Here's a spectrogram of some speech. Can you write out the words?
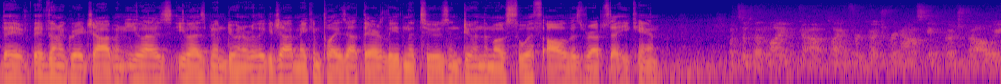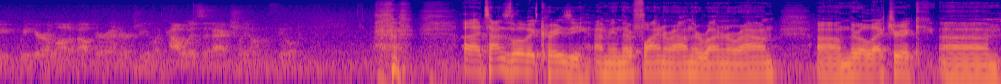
they've they've done a great job, and Eli's Eli's been doing a really good job making plays out there, leading the twos, and doing the most with all of his reps that he can. What's it been like uh, playing for Coach Bernowski and Coach Bell? We, we hear a lot about their energy. Like, how is it actually on the field? Uh, at times a little bit crazy. I mean, they're flying around, they're running around, um, they're electric. Um,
